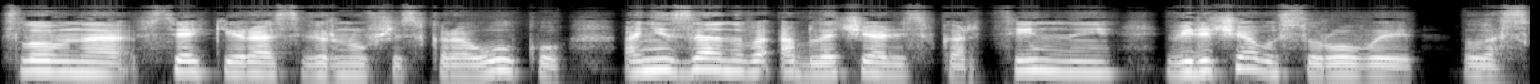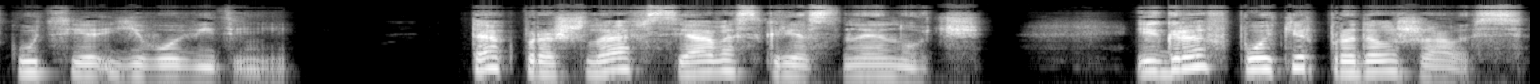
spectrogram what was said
Словно всякий раз вернувшись в караулку, они заново облачались в картинные, величаво-суровые лоскутия его видений. Так прошла вся воскресная ночь. Игра в покер продолжалась.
